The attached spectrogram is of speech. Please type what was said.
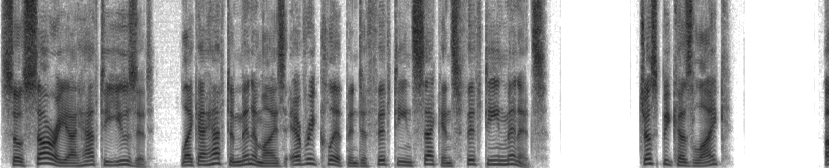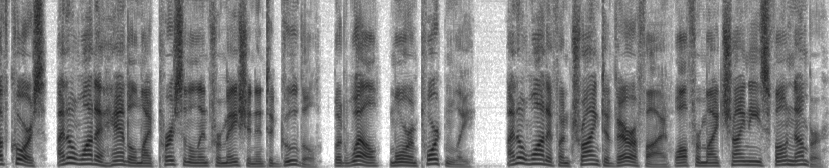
So sorry I have to use it, like I have to minimize every clip into 15 seconds 15 minutes. Just because like? Of course, I don't want to handle my personal information into Google, but well, more importantly, I don't want if I'm trying to verify while for my Chinese phone number.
